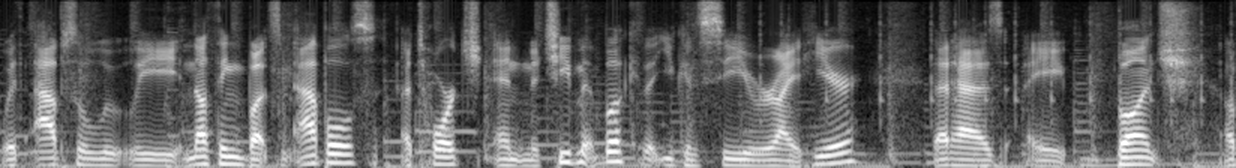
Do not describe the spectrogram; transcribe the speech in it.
with absolutely nothing but some apples, a torch, and an achievement book that you can see right here that has a bunch, a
